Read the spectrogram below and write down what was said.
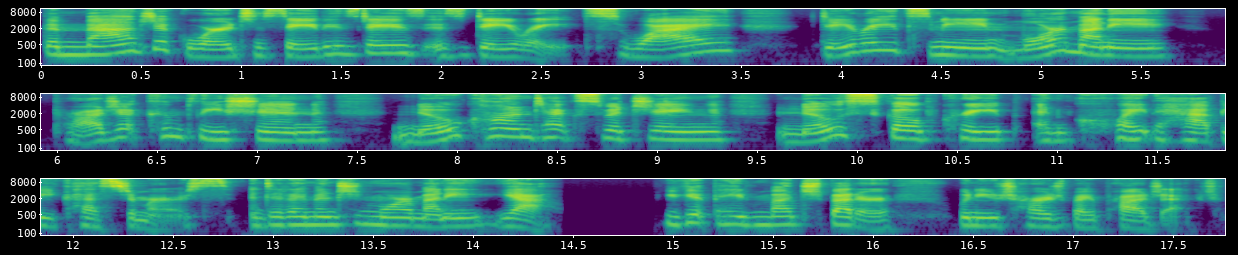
The magic word to say these days is day rates. Why? Day rates mean more money project completion, no context switching, no scope creep, and quite happy customers. And did I mention more money? Yeah, you get paid much better when you charge by project.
